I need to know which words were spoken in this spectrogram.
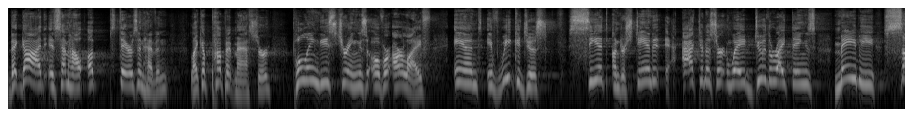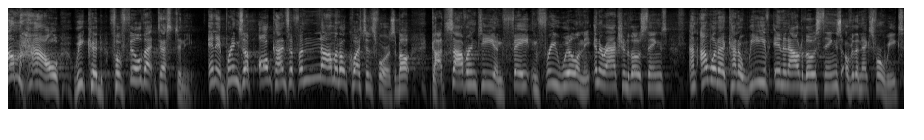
that God is somehow upstairs in heaven like a puppet master, pulling these strings over our life. And if we could just see it, understand it, act in a certain way, do the right things, maybe somehow we could fulfill that destiny. And it brings up all kinds of phenomenal questions for us about God's sovereignty and fate and free will and the interaction of those things. And I want to kind of weave in and out of those things over the next four weeks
